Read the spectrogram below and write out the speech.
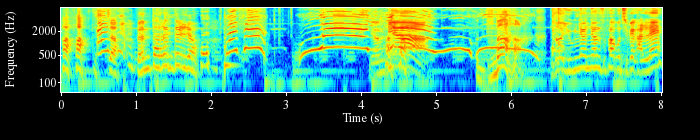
하하 진짜. 멘탈 흔들려. 연비야! 누나! 너 6년 연습하고 집에 갈래?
